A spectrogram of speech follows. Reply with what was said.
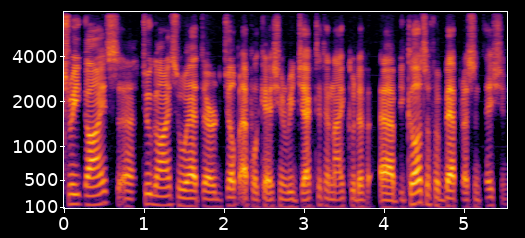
three guys, uh, two guys who had their job application rejected, and I could have, uh, because of a bad presentation,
